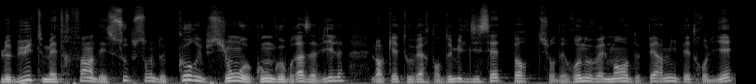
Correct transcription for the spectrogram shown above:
Le but, mettre fin à des soupçons de corruption au Congo-Brazzaville. L'enquête ouverte en 2017 porte sur des renouvellements de permis pétroliers.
